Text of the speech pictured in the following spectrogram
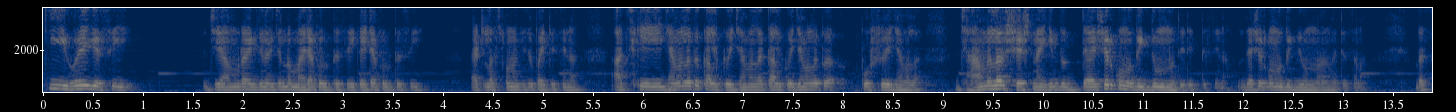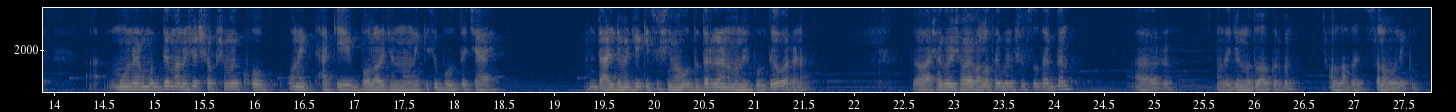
কি হয়ে গেছি যে আমরা একজন একজন মাইরা ফেলতেছি কাইটা ফেলতেছি? অ্যাট লাস্ট কোনো কিছু পাইতেছি না। আজকে এই ঝামেলা তো কালকে ওই ঝামেলা কালকে ওই ঝামেলা তো পরশু এই ঝামেলা। ঝামেলার শেষ নাই, কিন্তু দেশের কোনো দিক দিয়ে উন্নতি দেখতেছি না। দেশের কোনো দিক দিয়ে উন্নয়ন হইতেছে না। ব্যাস, মনের মধ্যে মানুষের সবসময় ক্ষোভ অনেক থাকে, বলার জন্য অনেক কিছু বলতে চায়। কিন্তু আলটিমেটলি কিছু সীমাবদ্ধতার কারণে মানুষ বলতেও পারে না। তো আশা করি সবাই ভালো থাকবেন, সুস্থ থাকবেন। আর আমাদের জন্য দোয়া করবেন। আল্লাহ হাফেজ, আসসালামু আলাইকুম।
